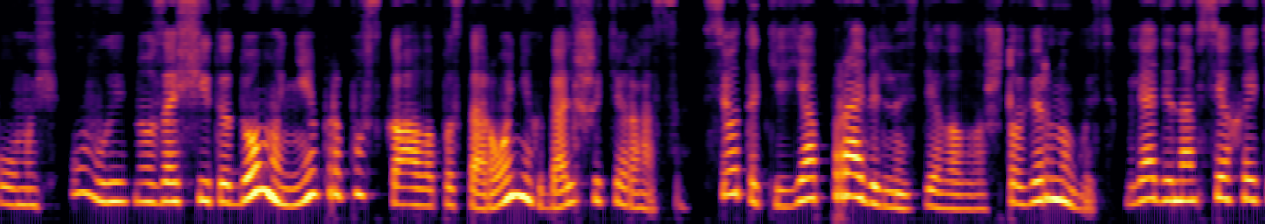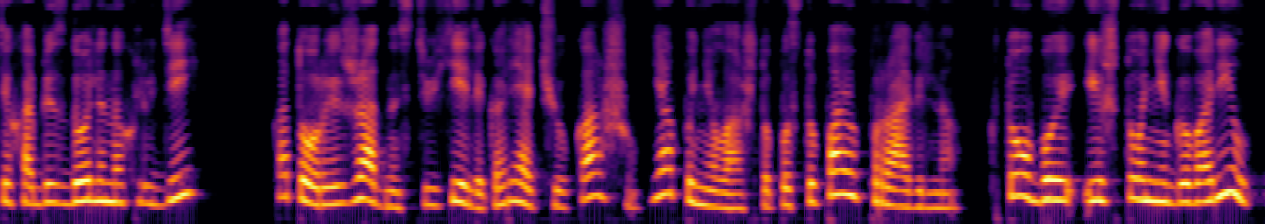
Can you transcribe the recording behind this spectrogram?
помощь, увы, но защита дома не пропускала посторонних дальше террасы. Все-таки я правильно сделала, что вернулась. Глядя на всех этих обездоленных людей, которые с жадностью ели горячую кашу, я поняла, что поступаю правильно. Кто бы и что ни говорил,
